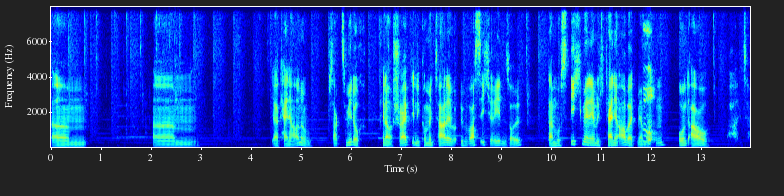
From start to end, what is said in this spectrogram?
Ähm... Ähm... Ja, keine Ahnung. Sagt's mir doch. Genau, schreibt in die Kommentare, über was ich reden soll. Dann muss ich mir nämlich keine Arbeit mehr machen. Und au. Alter.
